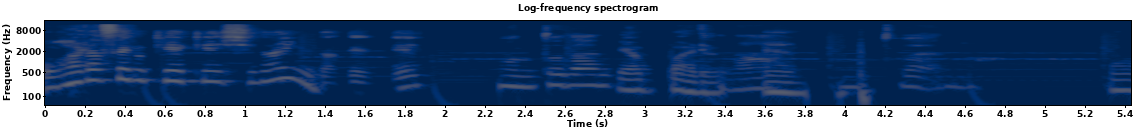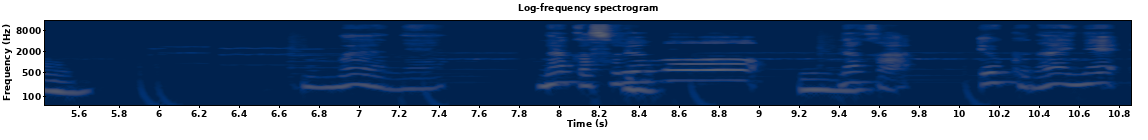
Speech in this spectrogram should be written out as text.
終わらせる経験しないんだね。本当だ、やっぱり。うん本当だよな。うんほんまやね。なんかそれも、うんなんか良くないね。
